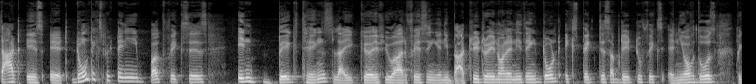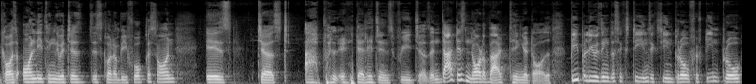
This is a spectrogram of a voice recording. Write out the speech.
That is it. Don't expect any bug fixes in big things like uh, if you are facing any battery drain or anything don't expect this update to fix any of those because only thing which is this gonna be focused on is just apple intelligence features. And that is not a bad thing at all. People using the 16 16 pro 15 pro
